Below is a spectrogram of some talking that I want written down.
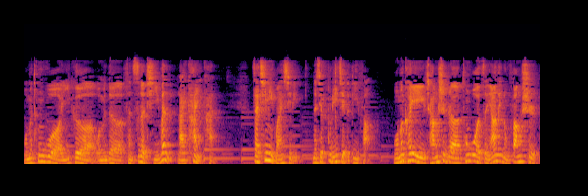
我们通过一个我们的粉丝的提问来看一看，在亲密关系里那些不理解的地方，我们可以尝试着通过怎样的一种方式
